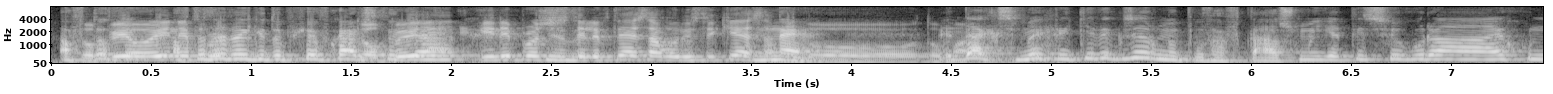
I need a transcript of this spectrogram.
Αυτό, το οποίο είναι αυτό θα ήταν και το πιο ευχάριστο. Το οποίο είναι προς τις τελευταίες αγωνιστικές ναι. αυτό το, το Εντάξει, μέχρι εκεί δεν ξέρουμε πού θα φτάσουμε, γιατί σίγουρα έχουν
